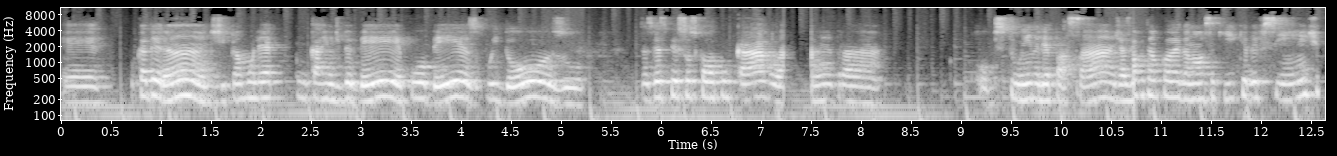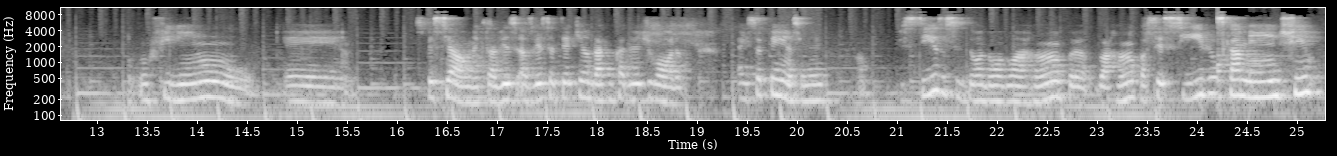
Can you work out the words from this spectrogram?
É, o cadeirante, para mulher com carrinho de bebê, para obeso, para idoso. Às vezes pessoas colocam o carro lá, né, para obstruindo ali a passagem. Às vezes tem uma colega nossa aqui que é deficiente, um filhinho é, especial, né? Que talvez às vezes você tem que andar com cadeira de roda. Aí você pensa, né? Precisa-se de, uma, de uma rampa, de uma rampa acessível. Basicamente,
